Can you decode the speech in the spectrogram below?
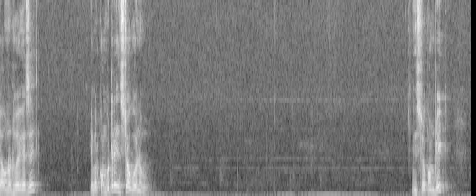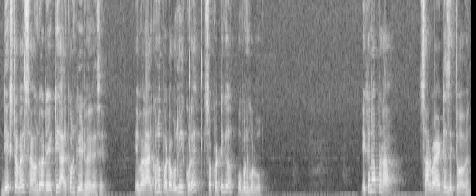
ডাউনলোড হয়ে গেছে। এবার কম্পিউটারে ইনস্টল করে নেব। ইনস্টল কমপ্লিট ডেস্কটপে সাউন্ডওয়ারের একটি আইকন ক্রিয়েট হয়ে গেছে। এবার আইকনের উপর ডবল ক্লিক করে সফটওয়্যারটিকে ওপেন করব। এখানে আপনারা সার্ভার অ্যাড্রেস দেখতে পাবেন।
